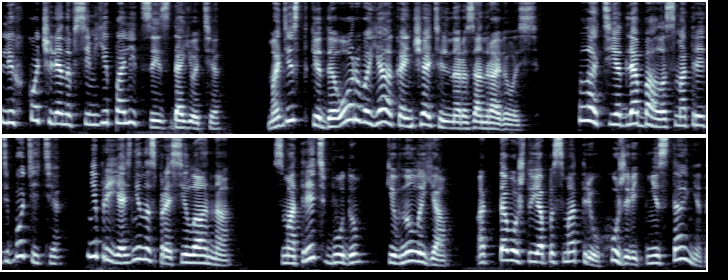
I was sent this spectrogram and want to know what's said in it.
Легко членов семьи полиции сдаете». Модистке де Орва я окончательно разонравилась. «Платье для бала смотреть будете?» – неприязненно спросила она. «Смотреть буду», – кивнула я. «От того, что я посмотрю, хуже ведь не станет».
